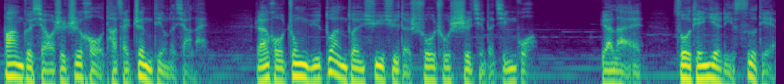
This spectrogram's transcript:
半个小时之后，他才镇定了下来，然后终于断断续续地说出事情的经过。原来，昨天夜里四点，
